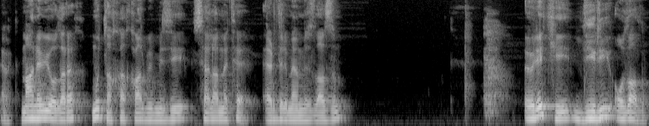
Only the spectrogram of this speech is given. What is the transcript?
Evet, manevi olarak mutlaka kalbimizi selamete erdirmemiz lazım. Öyle ki diri olalım,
